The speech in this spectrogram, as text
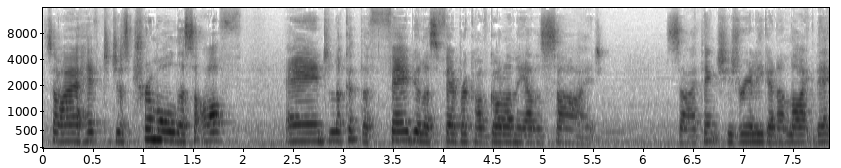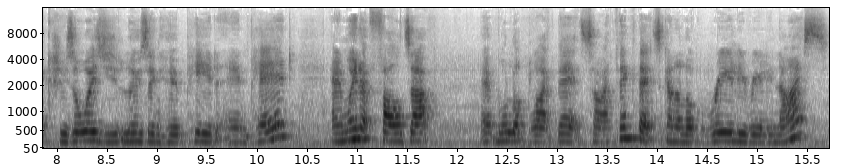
So I have to just trim all this off and look at the fabulous fabric I've got on the other side. So I think she's really going to like that she's always losing her pad and pad and when it folds up it will look like that. So I think that's going to look really really nice.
